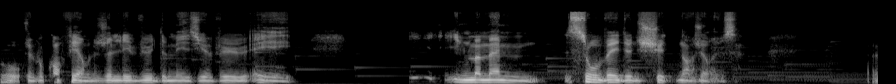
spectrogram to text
Je vous confirme, je l'ai vu de mes yeux vus et il m'a même sauvé d'une chute dangereuse. Euh,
